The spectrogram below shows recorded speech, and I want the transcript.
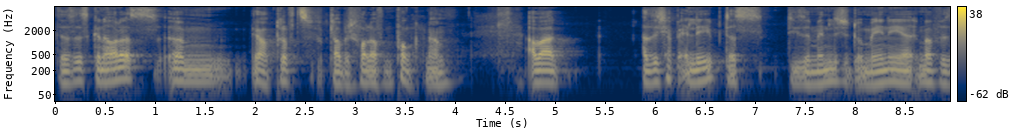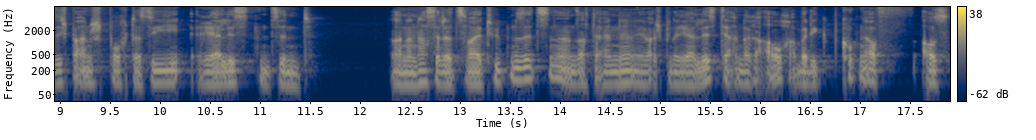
Das ist genau das, ähm, ja, trifft es, glaube ich, voll auf den Punkt. Ne? Aber also ich habe erlebt, dass diese männliche Domäne ja immer für sich beansprucht, dass sie Realisten sind. Und dann hast du da zwei Typen sitzen, dann sagt der eine, ja, ich bin Realist, der andere auch, aber die gucken auf, aus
